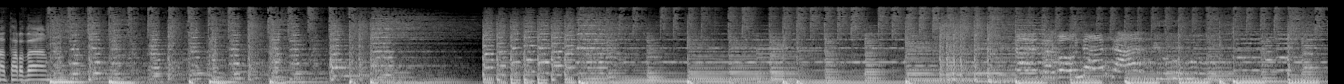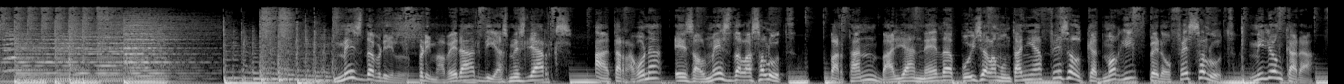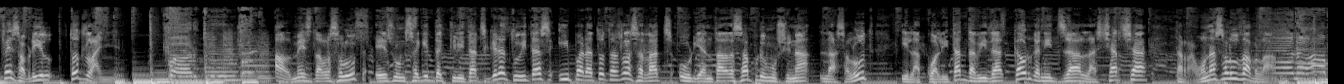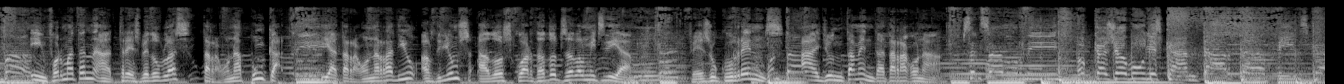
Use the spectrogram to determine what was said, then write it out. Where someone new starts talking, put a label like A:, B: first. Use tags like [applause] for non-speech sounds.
A: Bona tarda.
B: Tarragona Ràdio.
C: Mes d'abril, primavera, dies més llargs. A Tarragona és el mes de la salut. Per tant, balla, neda, puja a la muntanya, fes el que et mogui, però fes salut. Millor encara, fes abril tot l'any. El mes de la salut és un seguit d'activitats gratuïtes i per a totes les edats orientades a promocionar la salut i la qualitat de vida que organitza la xarxa Tarragona Saludable. Informa't-en a www.tarragona.cat i a Tarragona Ràdio els dilluns a dos quarts de dotze del migdia. Fes-ho corrents, Ajuntament de Tarragona.
D: sense dormir. El que jo vull és cantar-te fins que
